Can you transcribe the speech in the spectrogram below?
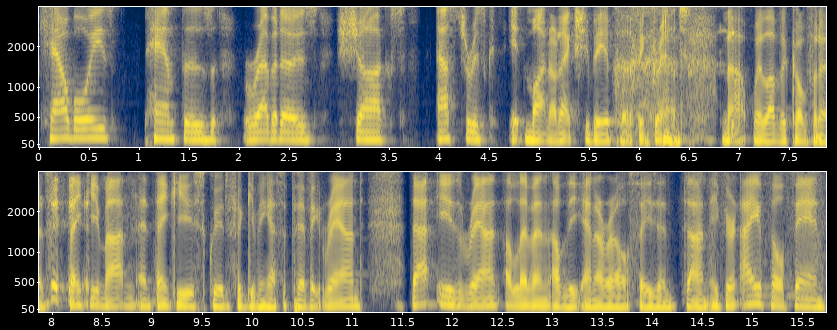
Cowboys, Panthers, Rabbitohs, Sharks, asterisk, it might not actually be a perfect round. no, we love the confidence. Thank you, Martin, and thank you, Squid, for giving us a perfect round. That is round 11 of the NRL season done. If you're an AFL fan,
